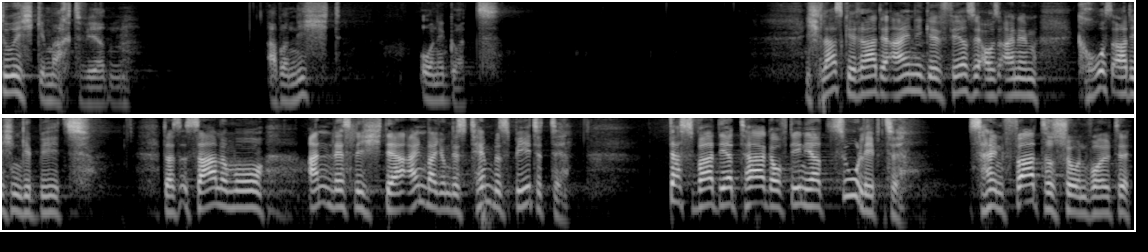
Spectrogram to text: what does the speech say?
durchgemacht werden. Aber nicht ohne Gott. Ich las gerade einige Verse aus einem großartigen Gebet, das Salomo anlässlich der Einweihung des Tempels betete. Das war der Tag, auf den er zulebte. Sein Vater schon wollte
